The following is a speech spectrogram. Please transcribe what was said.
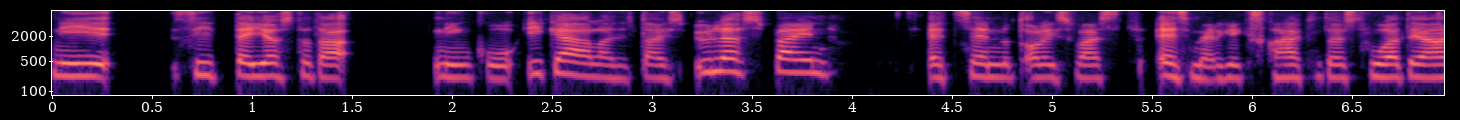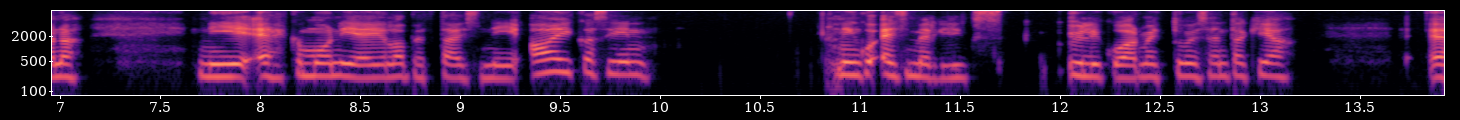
niin sitten jos tota, niin kuin ikää laitettaisiin ylöspäin, että sen nyt olisi vasta esimerkiksi 18-vuotiaana, niin ehkä moni ei lopettaisi niin aikaisin, niin kuin esimerkiksi ylikuormittumisen takia. Öö,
